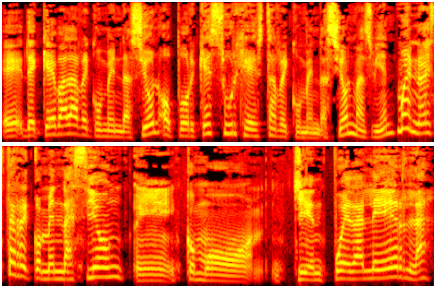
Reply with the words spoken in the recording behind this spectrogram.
eh, de qué va la recomendación o por qué surge esta recomendación más bien? Bueno, esta recomendación, eh, como quien pueda leerla,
